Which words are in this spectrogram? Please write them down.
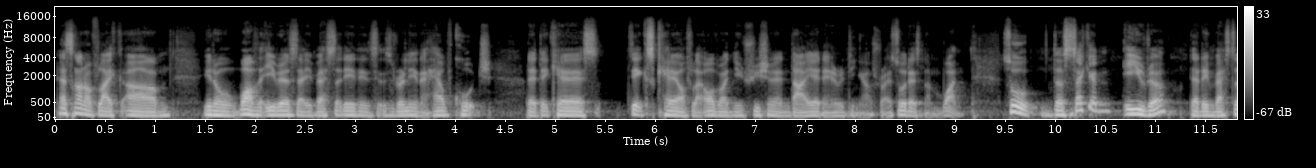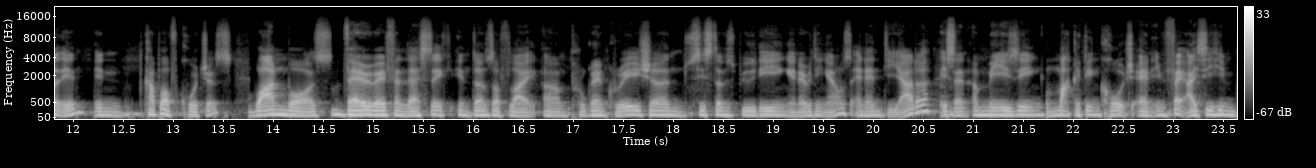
that's kind of like um, you know, one of the areas that I invested in is, is really in a health coach that takes care takes care of like all my nutrition and diet and everything else, right? So that's number one. So the second area that I invested in, in a couple of coaches, one was very, very fantastic in terms of like um, program creation, systems building and everything else. And then the other is an amazing marketing coach. And in fact, I see him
